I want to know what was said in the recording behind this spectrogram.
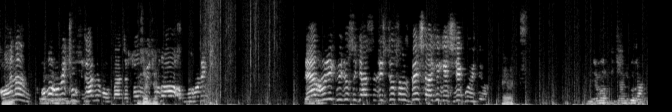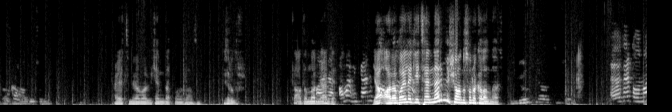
Aynen. Ama Rurik çok güzel bir mod bence. Son Güzel, güzel. videoda Rurik Eğer Rurik videosu gelsin istiyorsanız 5 like'e geçecek bu video. Evet. Miramar bir kendi oynamak lazım. Evet Miramar bir kendi de atmamız lazım. Güzel olur. Ta adamlar Aynen. nerede? Ama bir kendi Ya arabayla geçen. geçenler mi şu anda sona kalanlar? Bilmiyorum ki ya. Evet evet onlar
